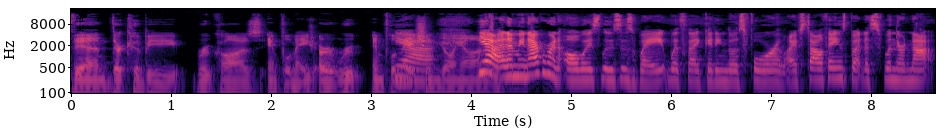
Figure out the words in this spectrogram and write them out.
then there could be root cause inflammation or root inflammation going on. Yeah, or- and I mean everyone always loses weight with like getting those four lifestyle things, but it's when they're not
